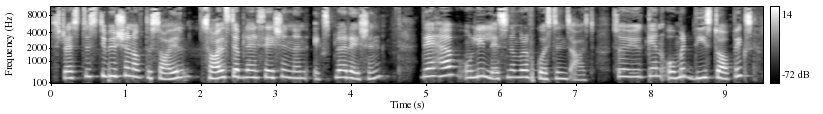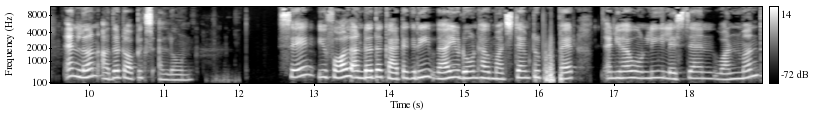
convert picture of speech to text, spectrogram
stress distribution of the soil, soil stabilization and exploration, they have only less number of questions asked. So you can omit these topics and learn other topics alone. Say you fall under the category where you don't have much time to prepare and you have only less than one month,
